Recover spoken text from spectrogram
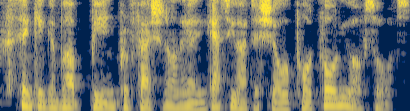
thinking about being professional, I guess you had to show a portfolio of sorts.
